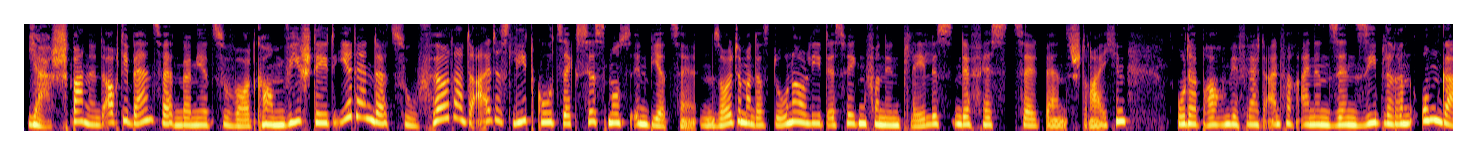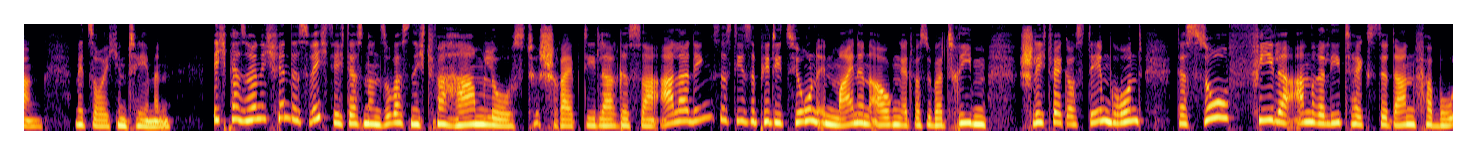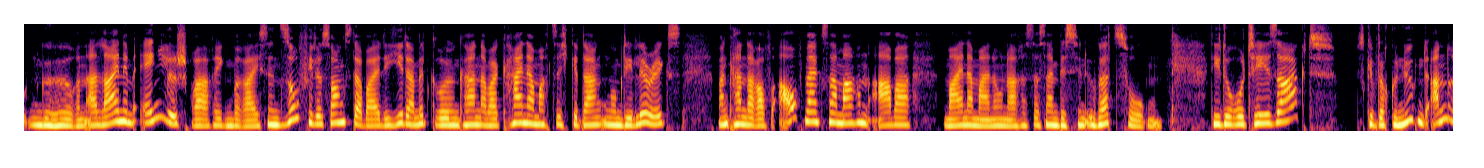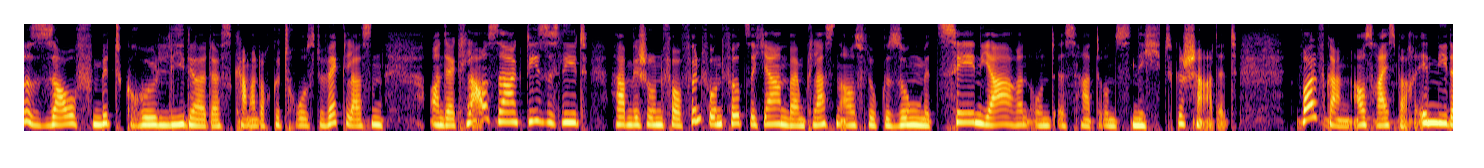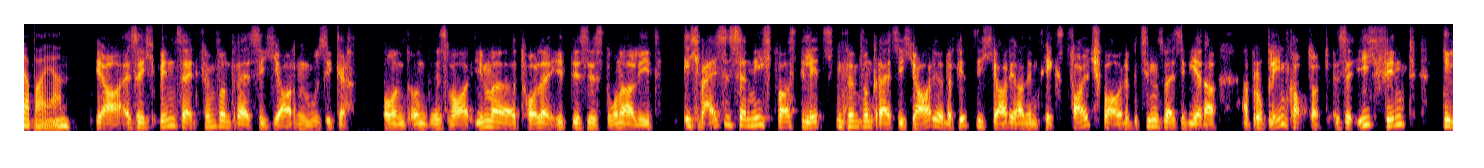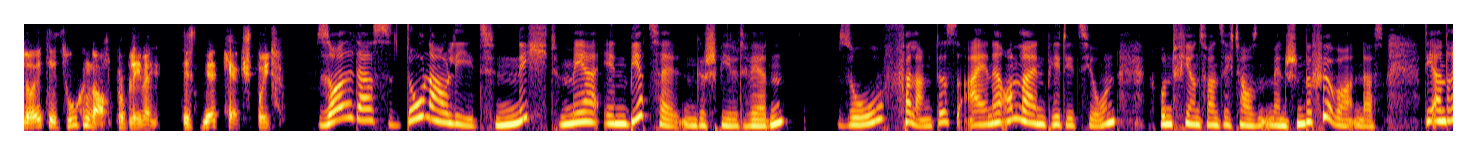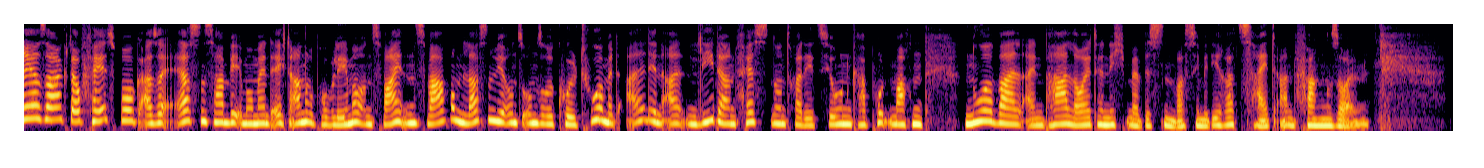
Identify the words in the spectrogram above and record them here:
Ja, spannend. Auch die Bands werden bei mir zu Wort kommen. Wie steht ihr denn dazu? Fördert altes Liedgut Sexismus in Bierzelten? Sollte man das Donaulied deswegen von den Playlisten der Festzeltbands streichen? Oder brauchen wir vielleicht einfach einen sensibleren Umgang mit solchen Themen? Ich persönlich finde es wichtig, dass man sowas nicht verharmlost, schreibt die Larissa. Allerdings ist diese Petition in meinen Augen etwas übertrieben, schlichtweg aus dem Grund, dass so viele andere Liedtexte dann verboten gehören. Allein im englischsprachigen Bereich sind so viele Songs dabei, die jeder mitgrölen kann, aber keiner macht sich Gedanken um die Lyrics. Man kann darauf aufmerksam machen, aber meiner Meinung nach ist das ein bisschen überzogen. Die Dorothee sagt, es gibt auch genügend andere sauf mit lieder das kann man doch getrost weglassen. Und der Klaus sagt, dieses Lied haben wir schon vor 45 Jahren beim Klassenausflug gesungen mit zehn Jahren und es hat uns nicht geschadet. Wolfgang aus Reisbach in Niederbayern. Ja, also ich bin seit 35 Jahren Musiker und, und es war immer ein toller Hit, dieses Donaulied. Ich weiß es ja nicht, was die letzten 35 Jahre oder 40 Jahre an dem Text falsch war oder beziehungsweise wie er da ein Problem gehabt hat. Also ich finde, die Leute suchen nach Problemen. Das wird gespielt. Soll das Donaulied nicht mehr in Bierzelten gespielt werden? So verlangt es eine Online-Petition. Rund 24.000 Menschen befürworten das. Die Andrea sagt auf Facebook, also erstens haben wir im Moment echt andere Probleme und zweitens, warum lassen wir uns unsere Kultur mit all den alten Liedern, Festen und Traditionen kaputt machen, nur weil ein paar Leute nicht mehr wissen, was sie mit ihrer Zeit anfangen sollen.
